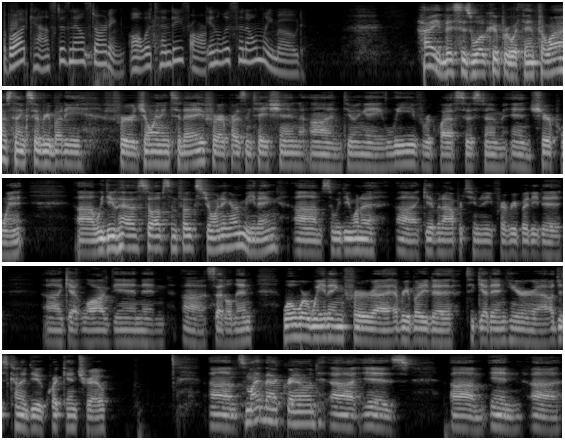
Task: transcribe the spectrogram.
The broadcast is now starting. All attendees are in listen-only mode. Hi, this is Will Cooper with InfoWise. Thanks everybody for joining today for our presentation on doing a leave request system in SharePoint. Uh, we do have still have some folks joining our meeting, um, so we do want to uh, give an opportunity for everybody to uh, get logged in and uh, settled in. While we're waiting for uh, everybody to, to get in here, uh, I'll just kind of do a quick intro. Um, so my background uh, is um, in uh,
